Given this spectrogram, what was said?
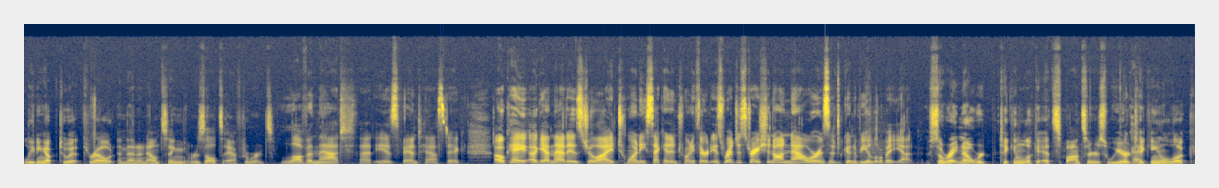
leading up to it throughout, and then announcing results afterwards. Loving that. That is fantastic. Okay, again, that is July 22nd and 23rd. Is registration on now or is it going to be a little bit yet? So right now we're taking a look at sponsors. We are Okay. taking a look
